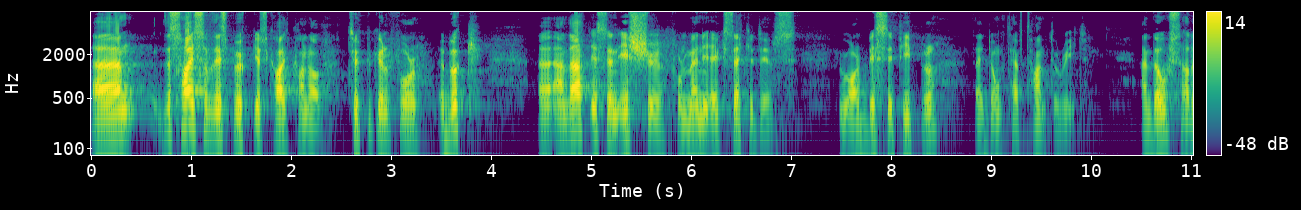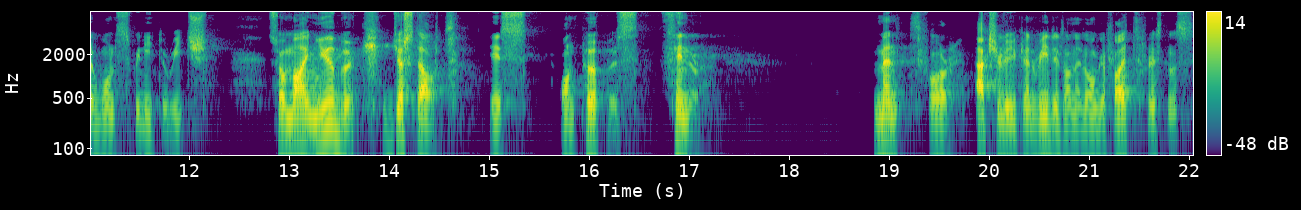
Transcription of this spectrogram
Um, the size of this book is quite kind of typical for a book, uh, and that is an issue for many executives who are busy people. They don't have time to read. And those are the ones we need to reach. So my new book, just out, is on purpose thinner. Meant for, actually you can read it on a longer flight, for instance.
